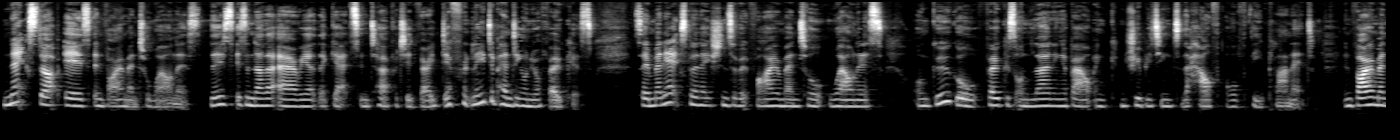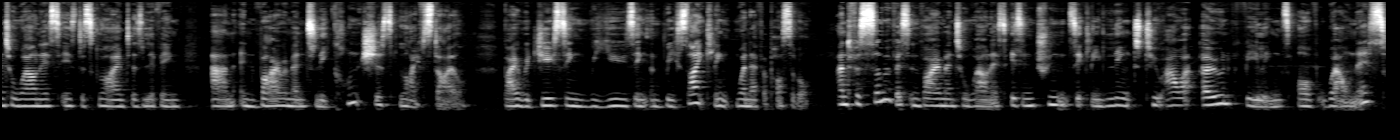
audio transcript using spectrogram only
Next up is environmental wellness. This is another area that gets interpreted very differently depending on your focus. So, many explanations of environmental wellness on Google focus on learning about and contributing to the health of the planet. Environmental wellness is described as living an environmentally conscious lifestyle by reducing, reusing, and recycling whenever possible. And for some of us, environmental wellness is intrinsically linked to our own feelings of wellness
